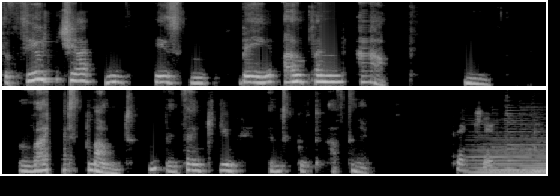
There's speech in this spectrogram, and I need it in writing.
the future is being opened up right at the moment. Then thank you and good afternoon. Thank you.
